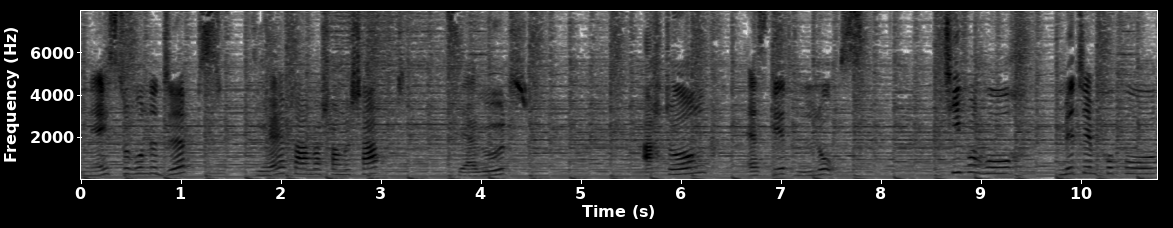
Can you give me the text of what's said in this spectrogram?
Die nächste Runde Dips. Die Hälfte haben wir schon geschafft. Sehr gut. Achtung, es geht los. Tief und hoch mit dem Popo.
